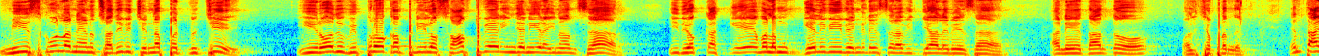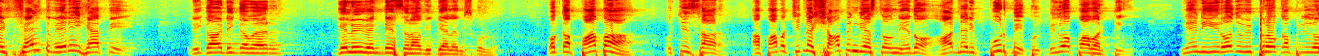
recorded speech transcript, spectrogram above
మీ స్కూల్లో నేను చదివి చిన్నప్పటి నుంచి ఈరోజు విప్రో కంపెనీలో సాఫ్ట్వేర్ ఇంజనీర్ అయినాను సార్. ఇది ఒక్క కేవలం గెలివి వెంకటేశ్వర విద్యాలయమే సార్ అనే దాంతో వాళ్ళు చెప్పడం జరిగింది. ఎంత I felt very happy regarding our Gelvi Venkateswara Vidyalayam school ఒక పాప వచ్చి సార్ ఆ పాప చిన్న షాపింగ్ చేస్తుంది ఏదో ordinary poor people below poverty నేను ఈరోజు విప్రో కంపెనీలో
